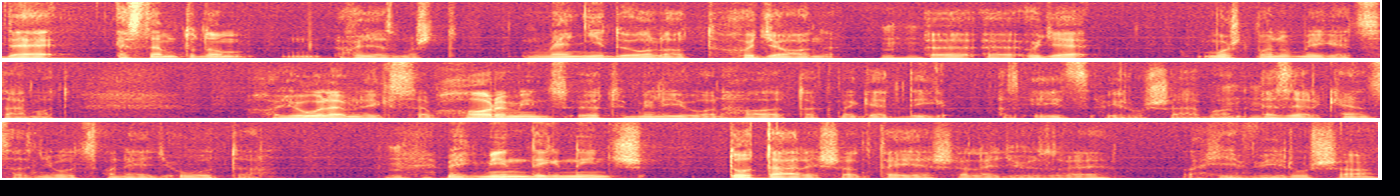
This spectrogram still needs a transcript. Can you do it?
De ezt nem tudom, hogy ez most mennyi idő alatt, hogyan, uh-huh. ugye most mondom még egy számot ha jól emlékszem, 35 millióan haltak meg eddig az AIDS vírusában, uh-huh. 1981 óta. Uh-huh. Még mindig nincs totálisan, teljesen legyőzve a HIV vírusa.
